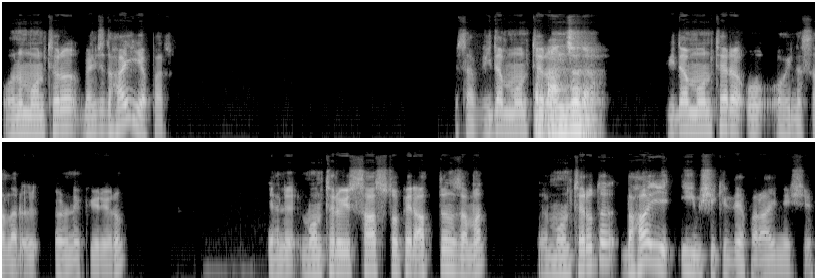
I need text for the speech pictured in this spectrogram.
onu Montero bence daha iyi yapar. Mesela Vida Ya Montero bence de. Vida Montero o oynasalar örnek veriyorum. Yani Montero'yu sağ stopere attığın zaman e, Montero da daha iyi, iyi bir şekilde yapar aynı işi.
